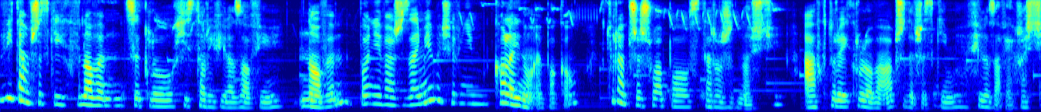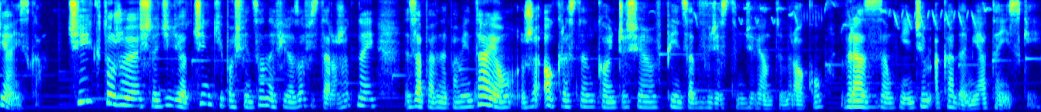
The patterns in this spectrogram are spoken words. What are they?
Witam wszystkich w nowym cyklu historii filozofii. Nowym, ponieważ zajmiemy się w nim kolejną epoką, która przyszła po starożytności, a w której królowała przede wszystkim filozofia chrześcijańska. Ci, którzy śledzili odcinki poświęcone filozofii starożytnej, zapewne pamiętają, że okres ten kończy się w 529 roku wraz z zamknięciem Akademii Ateńskiej.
